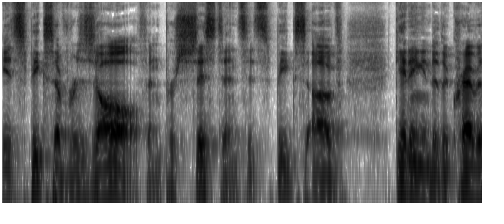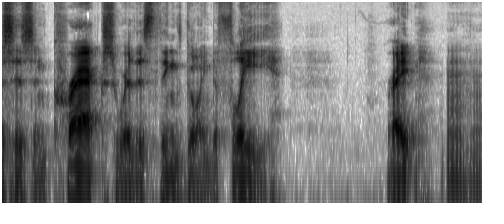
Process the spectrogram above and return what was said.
it speaks of resolve and persistence. It speaks of getting into the crevices and cracks where this thing's going to flee. Right? Mm-hmm.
